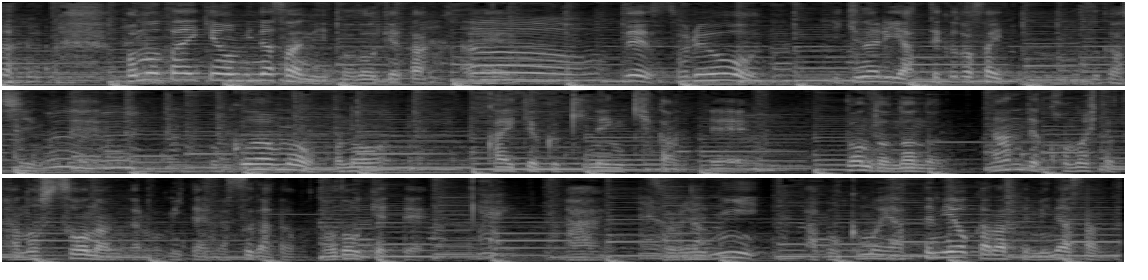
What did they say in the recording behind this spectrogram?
この体験を皆さんに届けたくて。うん。でそれをいきなりやってくださいって難しいので、うんうん。僕はもうこの開局記念期間でどんどんどんどんなんでこの人楽しそうなんだろうみたいな姿を届けて、はい。はい、それにあ僕もやってみようかなって皆さん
